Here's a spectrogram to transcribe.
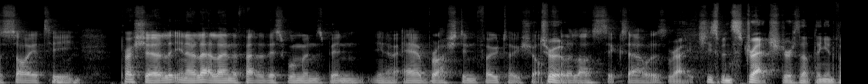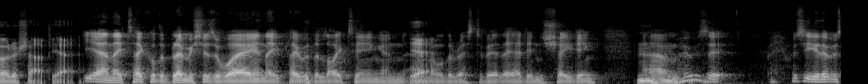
society pressure you know let alone the fact that this woman's been you know airbrushed in photoshop True. for the last six hours Right. She's been stretched or something in Photoshop. Yeah. yeah and they take all the blemishes away and they play with the lighting and, and Yeah. Mm-hmm. all the rest of it they add in shading um, who was it was it you that was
